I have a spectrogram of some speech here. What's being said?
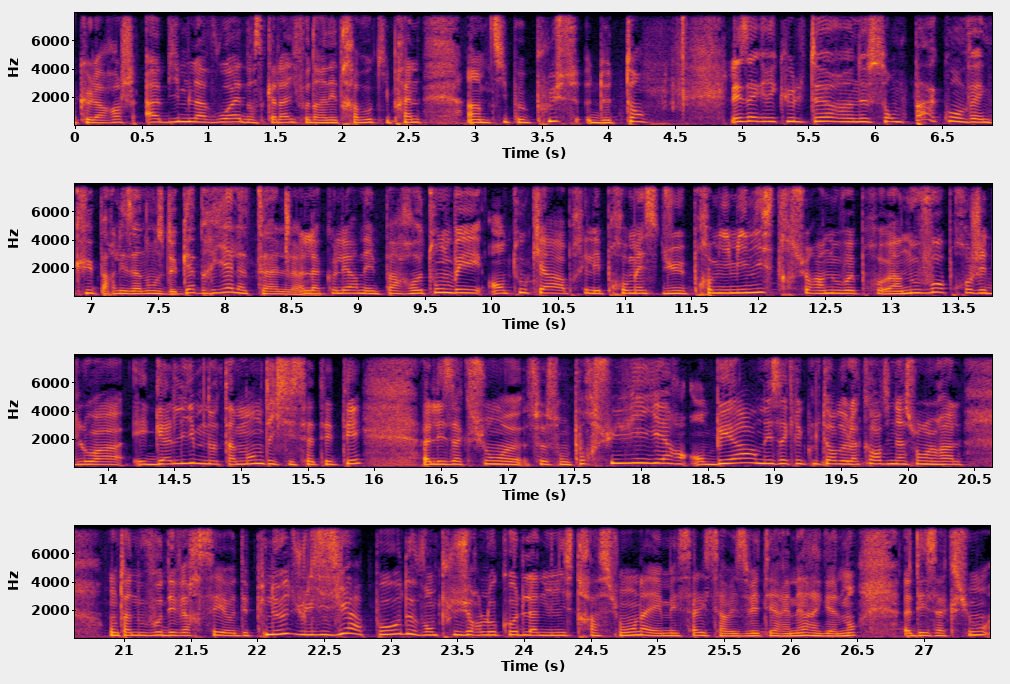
que la roche abîme la voie, et dans ce cas-là, il faudrait des travaux qui prennent un petit peu plus de temps. Les agriculteurs ne sont pas convaincus par les annonces de Gabriel Attal. La colère n'est pas retombée, en tout cas après les promesses du Premier ministre sur un nouveau, projet de loi Egalim, notamment d'ici cet été. Les actions euh, se sont poursuivies hier en Béarn. Les agriculteurs de la coordination rurale ont à nouveau déversé euh, des pneus, du lisier à peau devant plusieurs locaux de l'administration, la MSA, les services vétérinaires également. Euh, des actions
